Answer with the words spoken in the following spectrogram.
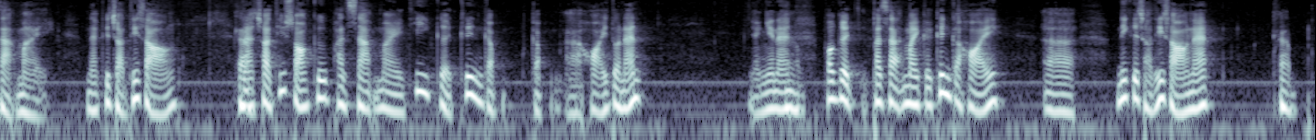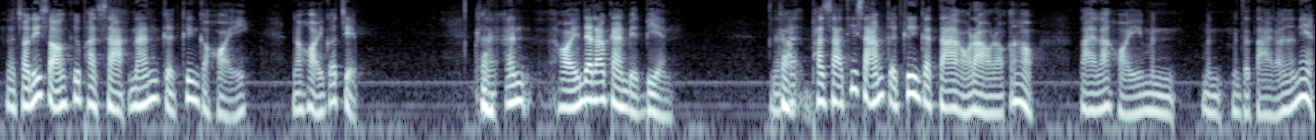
สะใหม่นะคือช็อตที่สองครับนะช็อตที่สองคือผัสสะใหม่ที่เกิดขึ้นกับกับอ่าหอยตัวนั้น อย่างนี้นะครับพอเกิดผัสสะใหม่เกิดขึ้นกับหอยเอ่อนี่คือช็อตที่สองนะ ครับนะช็อตที่สองคือผัสสะนั้นเกิดขึ้นกับหอยนะหอยก็เจ็บครับนะอันหอยได้รับการเบียดเบียนนะครับผัสสะที่สามเกิดขึ้นกับตาของเราเราอ้าวตายละหอยมันมันมันจะตายแล้วนะเนี่ย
